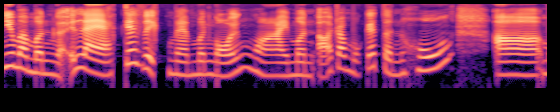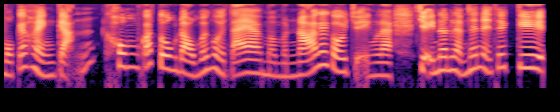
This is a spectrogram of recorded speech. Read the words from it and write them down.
nhưng mà mình nghĩ là cái việc mà mình ngồi ngoài mình ở trong một cái tình huống uh, một cái hoàn cảnh không có tương đồng với người ta mà mình nói cái câu chuyện là chị nên làm thế này thế kia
